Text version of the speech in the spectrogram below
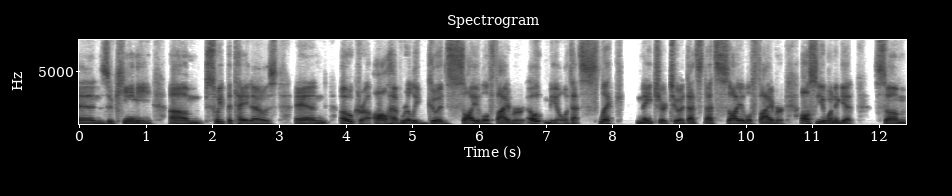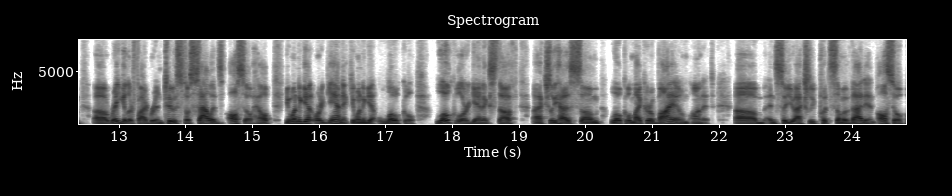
and zucchini, um, sweet potatoes and okra all have really good soluble fiber. Oatmeal with that slick nature to it. That's that's soluble fiber. Also, you want to get some uh, regular fiber in too. So salads also help. You want to get organic. You want to get local. Local organic stuff actually has some local microbiome on it, um, and so you actually put some of that in. Also,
